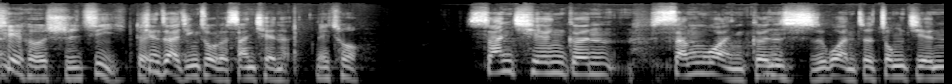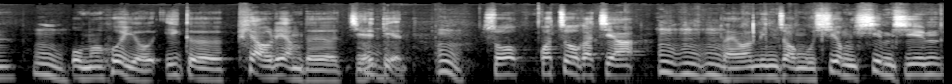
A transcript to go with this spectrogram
切合实际。现在已经做了三千了，没错。三千跟三万跟十万这中间，嗯，我们会有一个漂亮的节点，嗯，说我做个家，嗯嗯嗯，台湾民众有信信心，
